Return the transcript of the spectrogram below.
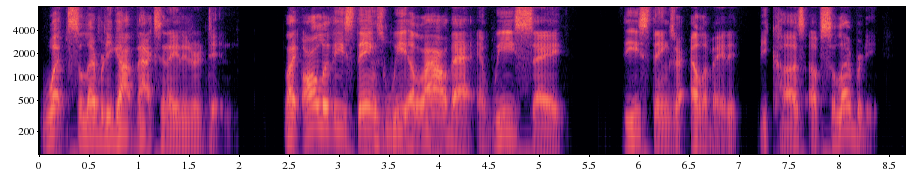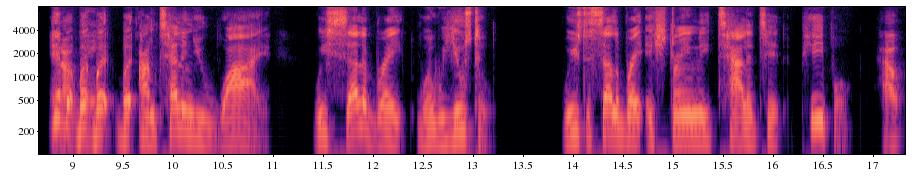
what celebrity got vaccinated or didn't. Like all of these things, we allow that, and we say these things are elevated because of celebrity. Yeah, And I but but think- but but I'm telling you why we celebrate what we used to. We used to celebrate extremely talented people. How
